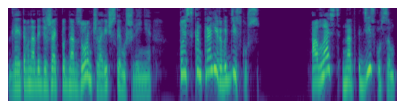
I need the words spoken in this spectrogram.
Для этого надо держать под надзором человеческое мышление, то есть контролировать дискурс. А власть над дискурсом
